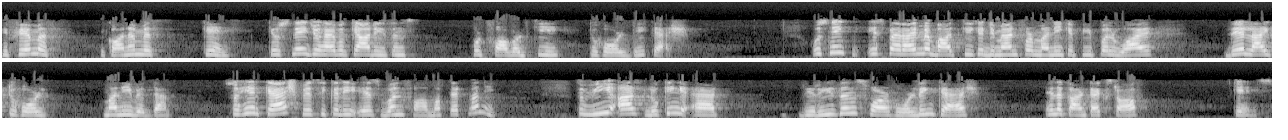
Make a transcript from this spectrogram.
the famous economist Keynes کہ اس نے جو ہے وہ کیا ریزنس پٹ فارورڈ کی ٹو ہولڈ دی کیش اس نے اس پیرائی میں بات کی کہ ڈیمانڈ فار منی کے people why they like to hold money with them so here cash basically is one form of that money تو we are looking at the reasons for holding cash in the context of Keynes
